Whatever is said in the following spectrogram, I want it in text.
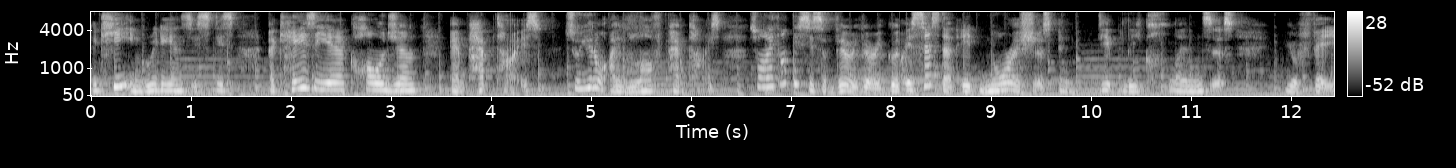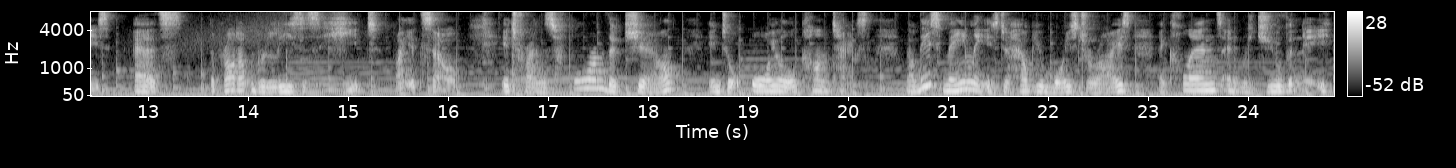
The key ingredients is this acacia, collagen, and peptides. So you know I love peptides. So I thought this is a very, very good. It says that it nourishes and deeply cleanses your face as the product releases heat by itself. It transforms the gel into oil context now this mainly is to help you moisturize and cleanse and rejuvenate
